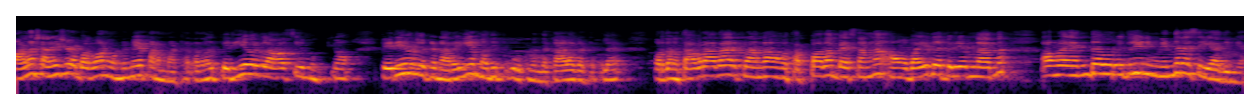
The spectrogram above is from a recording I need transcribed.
ஆனால் சனீஸ்வர பகவான் ஒன்றுமே பண்ண மாட்டார். அதனால் பெரியவர்கள் ஆசையும் முக்கியம். பெரியவர்களுக்கு நிறைய மதிப்பு கொடுக்கணும் இந்த காலகட்டத்தில். ஒருத்தவங்க தவறாக தான் இருக்கிறாங்க அவங்க தப்பாக தான் பேசுகிறாங்கன்னா அவங்க வயதில் பெரியவங்களாக இருந்தால் அவங்க எந்த ஒரு இதுலேயும் நீங்கள் நிந்தனை செய்யாதீங்க.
